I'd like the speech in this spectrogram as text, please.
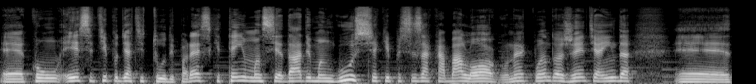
é, com esse tipo de atitude. Parece que tem uma ansiedade, uma angústia que precisa acabar logo, né? Quando a gente ainda é,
